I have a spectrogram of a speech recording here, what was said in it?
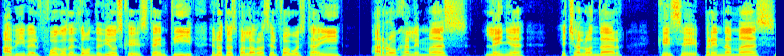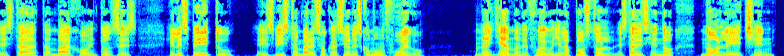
aviva el fuego del don de Dios que está en ti. En otras palabras, el fuego está ahí, arrójale más leña, échalo a andar, que se prenda más, está tan bajo. Entonces, el Espíritu es visto en varias ocasiones como un fuego, una llama de fuego. Y el apóstol está diciendo, no le echen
